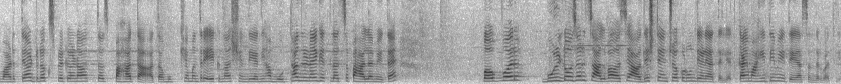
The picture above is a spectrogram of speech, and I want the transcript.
वाढत्या ड्रग्ज प्रकरणातच पाहता आता मुख्यमंत्री एकनाथ शिंदे यांनी हा मोठा निर्णय घेतल्याचं पाहायला मिळत आहे. पबवर बुलडोजर चालवा असे आदेश त्यांच्याकडून देण्यात आले आहेत काय माहिती मिळते या संदर्भातली?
